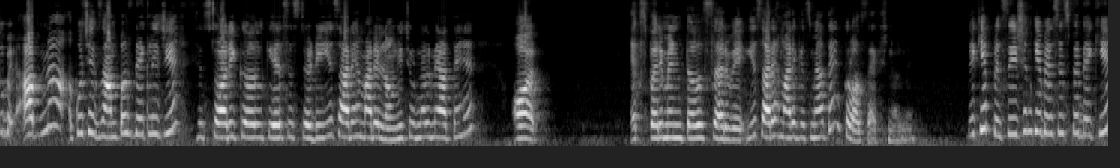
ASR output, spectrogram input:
तो आप ना कुछ एग्जांपल्स देख लीजिए। हिस्टोरिकल केस स्टडी ये सारे हमारे लॉन्गिट्यूडनल में आते हैं। और एक्सपेरिमेंटल सर्वे ये सारे हमारे किसमें आते हैं? क्रॉस सेक्शनल में। देखिए प्रिसीशन के बेसिस पे देखिए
